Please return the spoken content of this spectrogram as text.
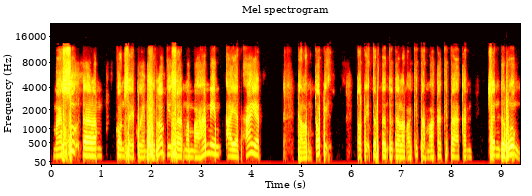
masuk dalam konsekuensi logis saat memahami ayat-ayat dalam topik topik tertentu dalam Alkitab, maka kita akan cenderung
